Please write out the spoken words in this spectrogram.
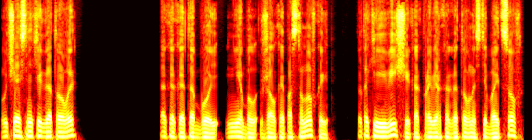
Участники готовы? Так как это бой не был жалкой постановкой, то такие вещи, как проверка готовности бойцов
